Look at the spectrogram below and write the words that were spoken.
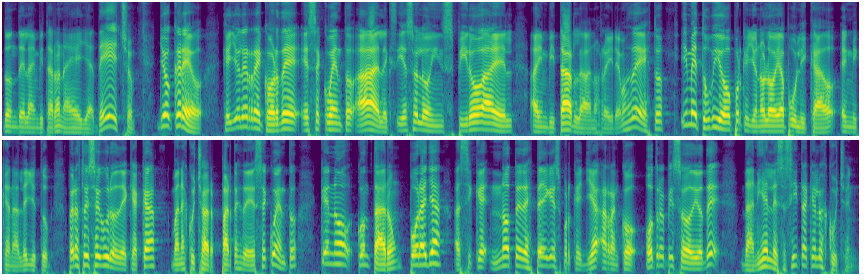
donde la invitaron a ella. De hecho, yo creo que yo le recordé ese cuento a Alex y eso lo inspiró a él a invitarla Nos reiremos de esto y me tuvió porque yo no lo había publicado en mi canal de YouTube. Pero estoy seguro de que acá van a escuchar partes de ese cuento que no contaron por allá. Así que no te despegues porque ya arrancó otro episodio de Daniel necesita que lo escuchen.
